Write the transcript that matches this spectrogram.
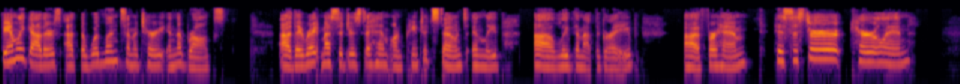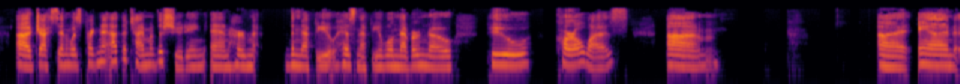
family gathers at the Woodlawn Cemetery in the Bronx. Uh, they write messages to him on painted stones and leave uh, leave them at the grave uh, for him. His sister Carolyn uh, Jackson was pregnant at the time of the shooting, and her the nephew, his nephew, will never know who Carl was. Um, uh, and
